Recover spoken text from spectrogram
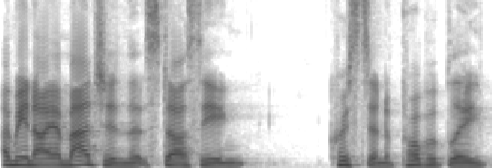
I mean, I imagine that Stassi and Kristen are probably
